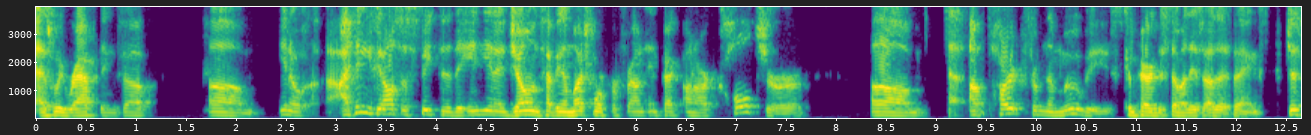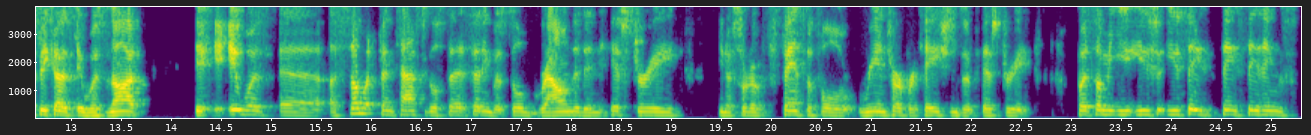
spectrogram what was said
as we wrap things up. Um, you know, I think you can also speak to the Indiana Jones having a much more profound impact on our culture, um, apart from the movies compared to some of these other things. Just because it was not, it, it was a, a somewhat fantastical set, setting, but still grounded in history. You know, sort of fanciful reinterpretations of history. But some you you you see things see things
